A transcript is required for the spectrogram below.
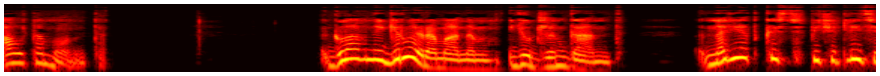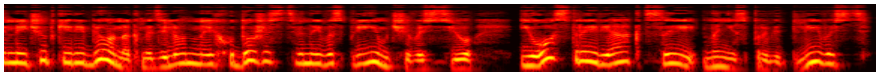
Алтамонта. Главный герой романа Юджин Гант на редкость впечатлительный и чуткий ребенок, наделенный художественной восприимчивостью и острой реакцией на несправедливость,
